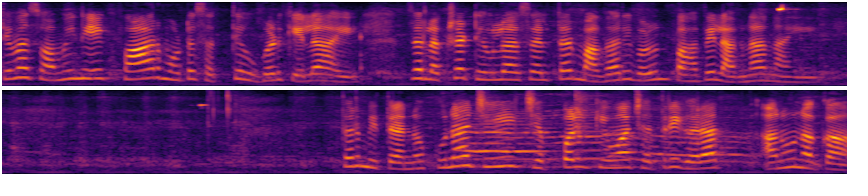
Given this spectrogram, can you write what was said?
तेव्हा स्वामींनी एक फार मोठं सत्य उघड केलं आहे. जर लक्षात ठेवलं असेल तर माघारी वळून पाहावे लागणार नाही. तर मित्रांनो कुणाचीही चप्पल किंवा छत्री घरात आणू नका.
